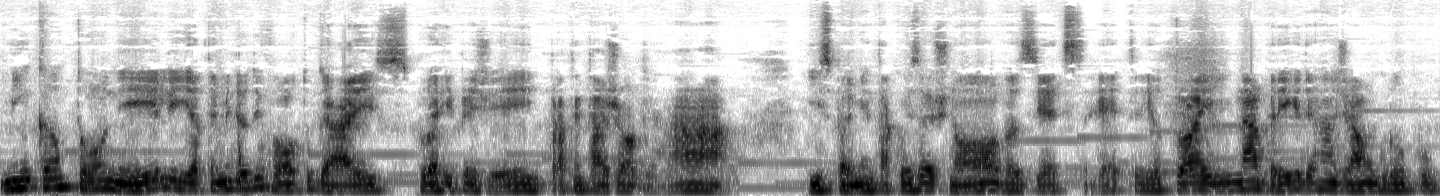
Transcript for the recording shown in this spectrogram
me encantou nele e até me deu de volta o gás pro RPG para tentar jogar e experimentar coisas novas e etc. Eu tô aí na briga de arranjar um grupo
